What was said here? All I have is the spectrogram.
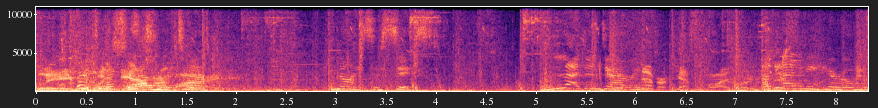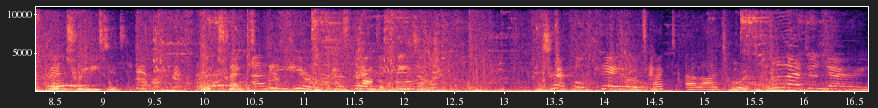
flame Attack. Nice assist. Legendary. Never guess what I An enemy hero has been defeated. Never guess what An enemy hero has been defeated. Triple kill! Protect allied turret. Legendary.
